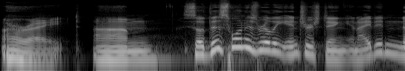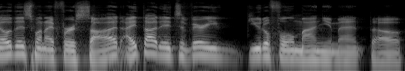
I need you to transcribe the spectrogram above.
All right. Um, so this one is really interesting, and I didn't know this when I first saw it. I thought it's a very beautiful monument, though,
